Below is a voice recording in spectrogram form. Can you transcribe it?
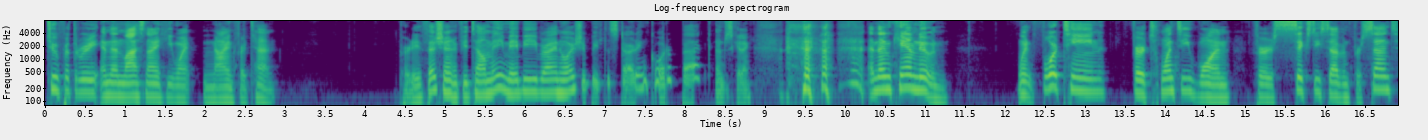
2 for 3, and then last night he went 9 for 10 pretty efficient. If you tell me, maybe Brian Hoyer should be the starting quarterback. I'm just kidding. and then Cam Newton went 14 for 21 for 67%.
